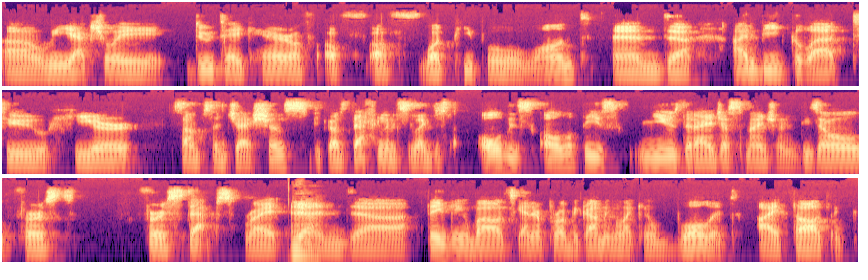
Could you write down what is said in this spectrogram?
uh, we actually do take care of, of, of what people want. And uh, I'd be glad to hear some suggestions because definitely it's like just all these all of these news that I just mentioned. These are all first first steps, right? Yeah. And uh, thinking about Scanner Pro becoming like a wallet, I thought, like,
